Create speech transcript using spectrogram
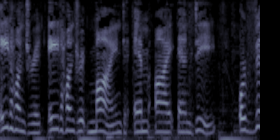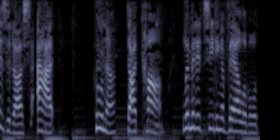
800 800 MIND, M I N D, or visit us at huna.com. Limited seating available.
